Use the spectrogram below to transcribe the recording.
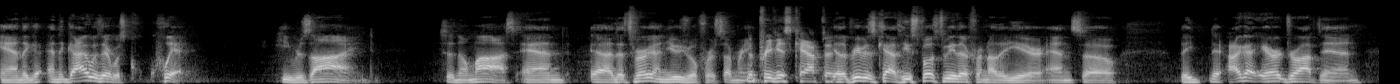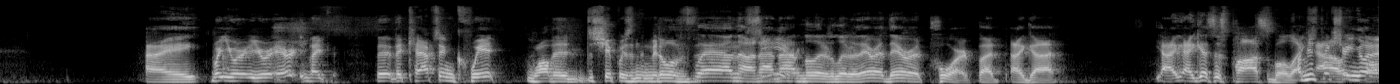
And the, and the guy who was there was quit. He resigned. He said, no mas. And uh, that's very unusual for a submarine. The previous captain. Yeah, the previous cast, he was supposed to be there for another year. And so they, they I got airdropped in. I, What you were you were air, like the the captain quit while the, the ship was in the middle of the well, no, not, not or- literally, literally. They were, they were at port, but I got, I, I guess it's possible. Like I'm just picturing going on a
